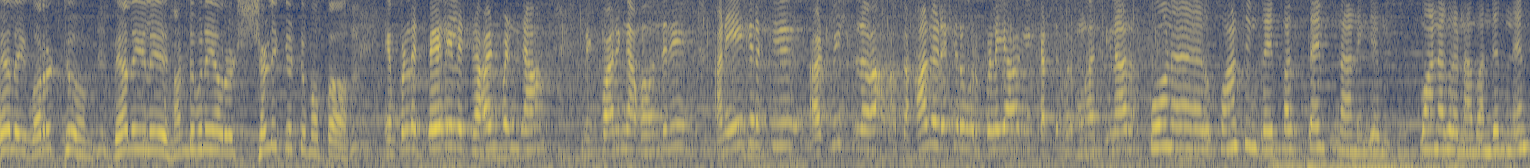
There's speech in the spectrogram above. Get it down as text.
வேலை வரட்டும் வேலையிலே ஆண்டவனே அவர்கள் செழிக்கட்டும் அப்பா. என் பிள்ளை வேலையில் ஜாயின் பண்ணா இன்னைக்கு பாருங்க அவன் வந்துட்டு அநேகருக்கு அட்மிஷன் ஆள் எடுக்கிற ஒரு பிள்ளையாக கத்தவர் மாற்றினார். போன பாசிங் ட்ரைவ் ஃபஸ்ட் டைம் நான் இங்கே வானகரம் நான் வந்திருந்தேன்.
